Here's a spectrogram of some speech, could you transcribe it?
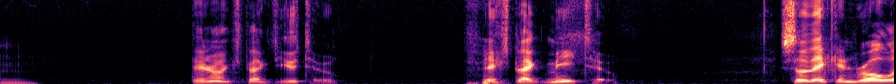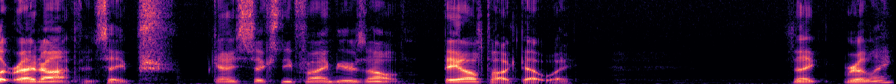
Mm. They don't expect you to. They expect me to. So they can roll it right off and say, guy's 65 years old. They all talk that way. like, really?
